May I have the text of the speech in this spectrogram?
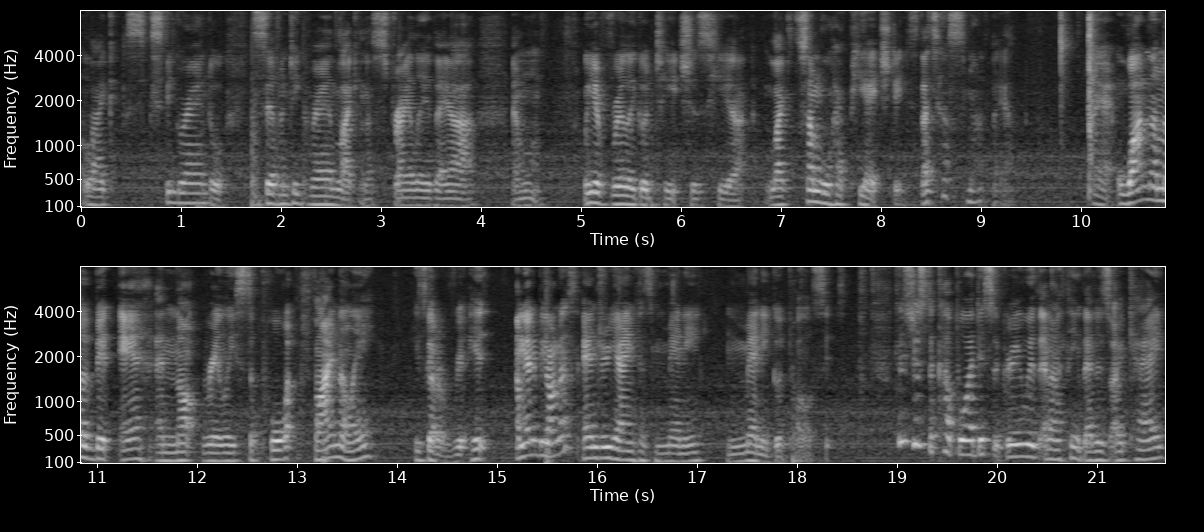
like 60 grand or 70 grand like in Australia they are. And we have really good teachers here. Like some will have PhDs. That's how smart they are. Yeah, one I'm a bit eh and not really support. Finally, he's got a real... I'm going to be honest, Andrew Yang has many, many good policies. There's just a couple I disagree with and I think that is okay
